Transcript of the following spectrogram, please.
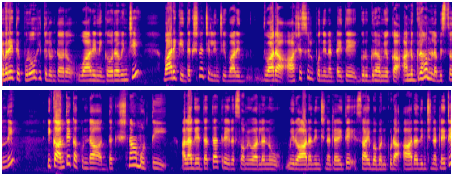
ఎవరైతే పురోహితులు ఉంటారో వారిని గౌరవించి వారికి దక్షిణ చెల్లించి వారి ద్వారా ఆశస్సులు పొందినట్టయితే గురుగ్రహం యొక్క అనుగ్రహం లభిస్తుంది. ఇక అంతేకాకుండా దక్షిణామూర్తి అలాగే దత్తాత్రేయుల స్వామివార్లను మీరు ఆరాధించినట్లయితే సాయిబాబాను కూడా ఆరాధించినట్లయితే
